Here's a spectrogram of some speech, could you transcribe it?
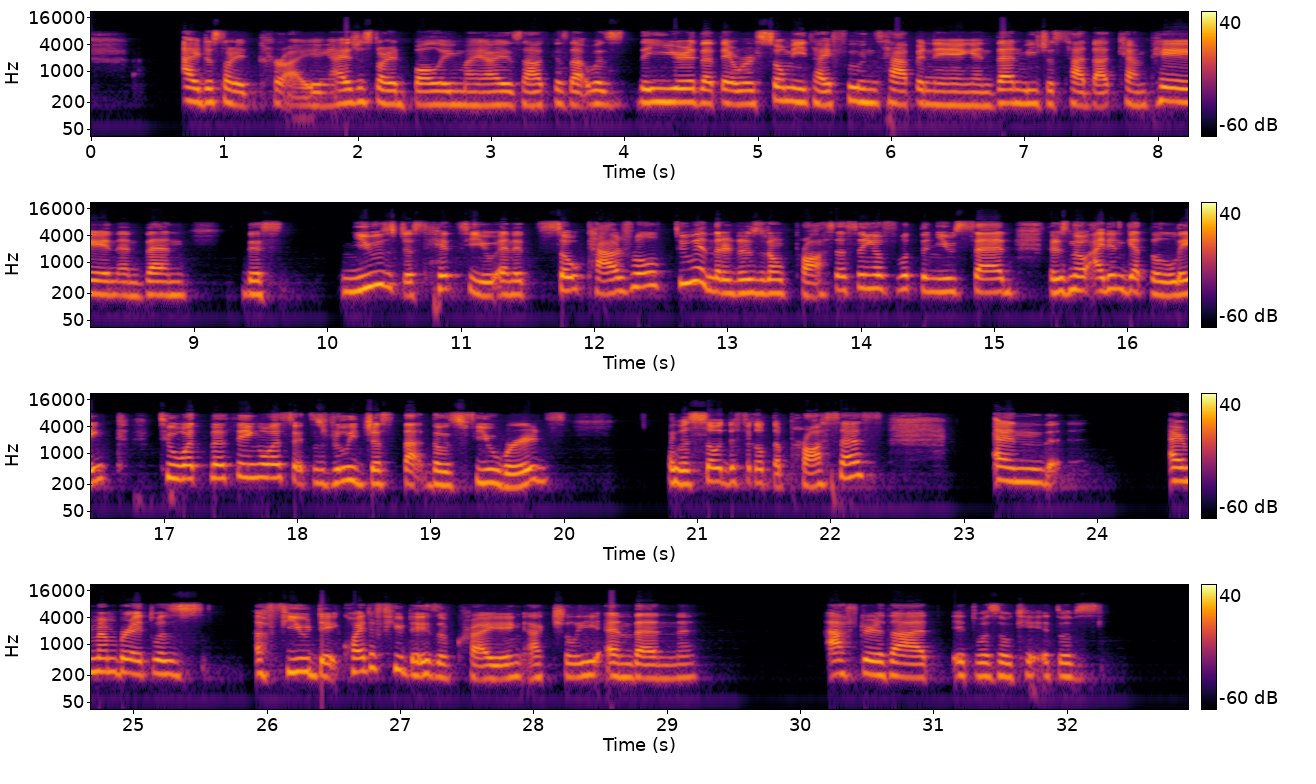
I just started crying. I just started bawling my eyes out because that was the year that there were so many typhoons happening. And then we just had that campaign. And then this news just hits you and it's so casual too. And there, there's no processing of what the news said. There's no, I didn't get the link to what the thing was. So it was really just that, those few words. It was so difficult to process. And I remember it was a few days, quite a few days of crying actually. And then after that, it was okay. It was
